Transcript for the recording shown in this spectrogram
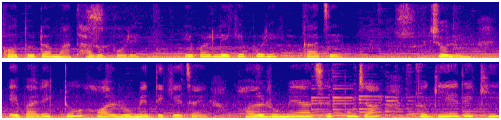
কতটা মাথার উপরে। এবার লেগে পড়ি কাজে। চলুন, এবার একটু হল রুমের দিকে যাই। হল রুমে আছে পূজা। তো গিয়ে দেখি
